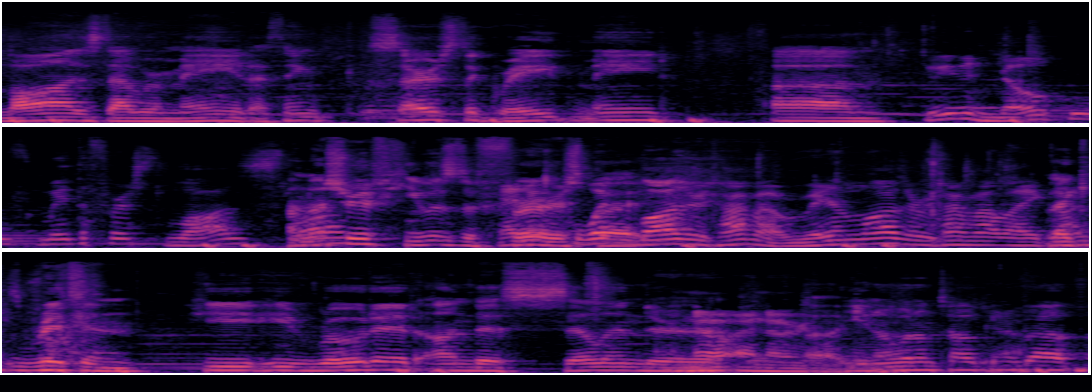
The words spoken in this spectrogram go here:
laws that were made. I think Cyrus the Great made Um, Do we even know who made the first laws? I'm not Laws? sure if he was the And first, what but laws are we talking about? Written laws, or are we talking about like like written. He he wrote it on this cylinder. I know, I know. Uh, you know what I'm talking Yeah. about?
